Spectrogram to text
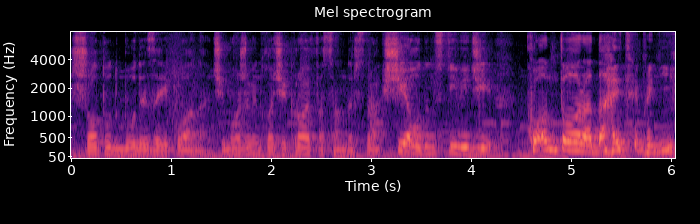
що тут буде за ікона. Чи може він хоче Кройфа Сандерстрак? Ще один Стіві Джі. Контора, дайте мені.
